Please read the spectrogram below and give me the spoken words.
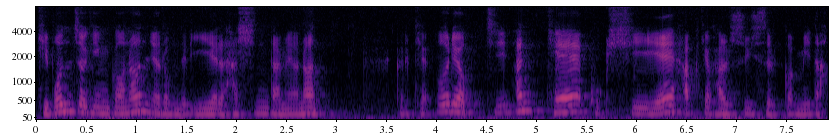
기본적인 거는 여러분들이 이해를 하신다면은 그렇게 어렵지 않게 국시에 합격할 수 있을 겁니다.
